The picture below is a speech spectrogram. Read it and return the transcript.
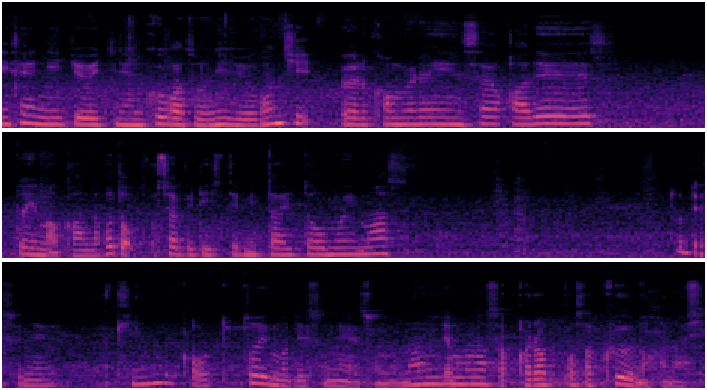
2021年9月25日ウェルカムレインさやかです。と今浮かんだことおしゃべりしてみたいと思います。とですね昨日か一昨日もですねその何でもなさ空っぽさ空の話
